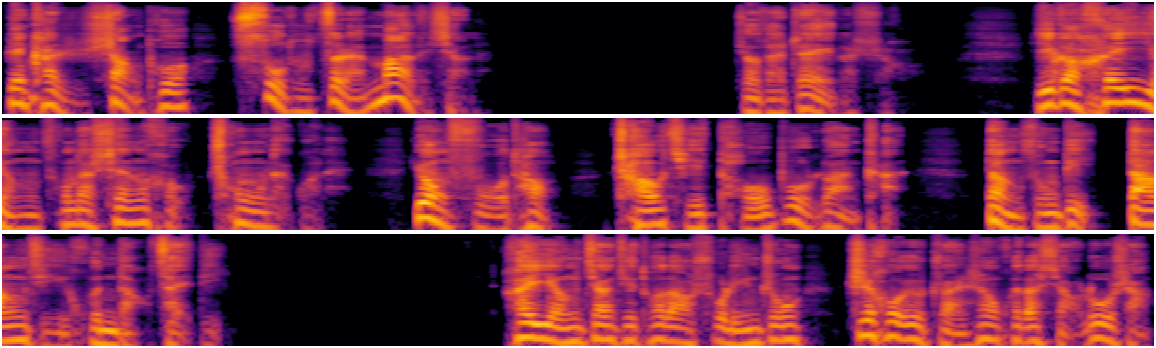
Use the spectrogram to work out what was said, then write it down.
便开始上坡，速度自然慢了下来。就在这个时候，一个黑影从他身后冲了过来，用斧头朝其头部乱砍，邓松地当即昏倒在地。黑影将其拖到树林中，之后又转身回到小路上，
